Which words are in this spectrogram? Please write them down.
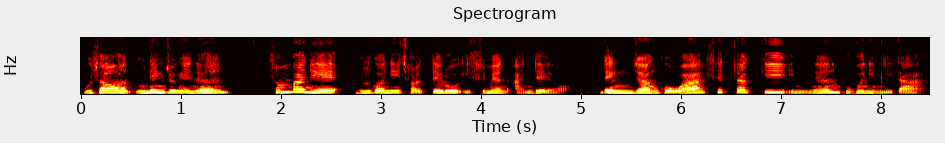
우선 운행 중에는 선반 위에 물건이 절대로 있으면 안 돼요. 냉장고와 세탁기 있는 부분입니다.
